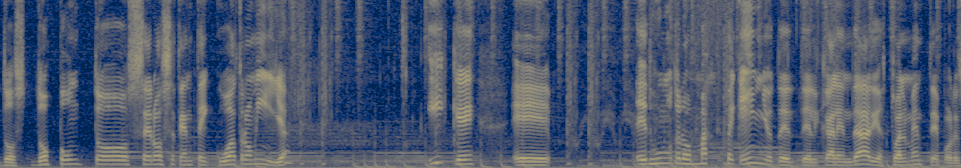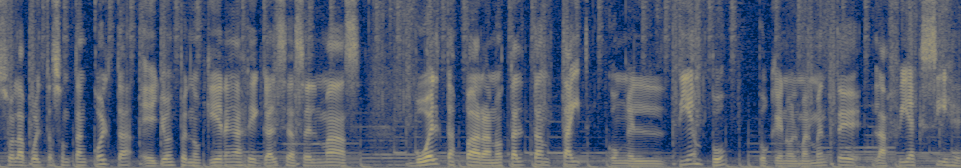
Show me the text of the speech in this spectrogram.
2.074 millas y que eh, es uno de los más pequeños del calendario actualmente, por eso las vueltas son tan cortas. Ellos pues, no quieren arriesgarse a hacer más vueltas para no estar tan tight con el tiempo, porque normalmente la FIA exige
